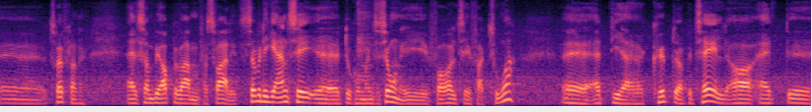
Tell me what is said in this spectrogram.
øh, trøflerne, altså om vi opbevarer dem forsvarligt. Så vil de gerne se øh, dokumentation i forhold til fakturer, øh, at de er købt og betalt, og at øh,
